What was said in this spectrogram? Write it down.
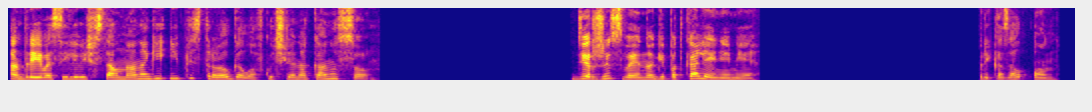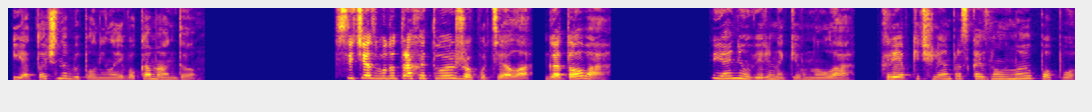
Андрей Васильевич встал на ноги и пристроил головку члена к анусу. «Держи свои ноги под коленями», — приказал он, и я точно выполнила его команду. «Сейчас буду трахать твою жопу, тела, готова? Я неуверенно кивнула. Крепкий член проскользнул в мою попу,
